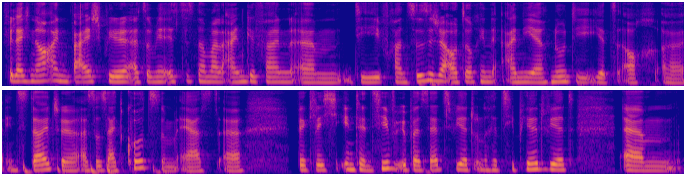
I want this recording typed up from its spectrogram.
Vielleicht noch ein Beispiel. Also mir ist es nochmal eingefallen, ähm, die französische Autorin Annie Ernaux, die jetzt auch äh, ins Deutsche, also seit kurzem erst äh, wirklich intensiv übersetzt wird und rezipiert wird. Ähm,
